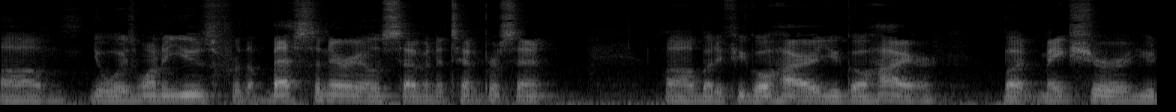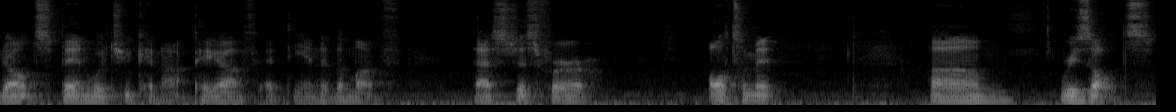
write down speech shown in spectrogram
Um, you always want to use for the best scenarios 7 to 10%. Uh, but if you go higher, you go higher. But make sure you don't spend what you cannot pay off at the end of the month. That's just for ultimate um, results,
